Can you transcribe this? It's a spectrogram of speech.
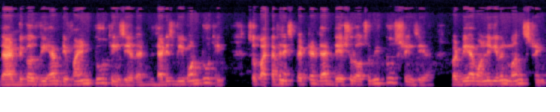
That because we have defined two things here. That that is we want two things. So python expected that there should also be two strings here. But we have only given one string.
